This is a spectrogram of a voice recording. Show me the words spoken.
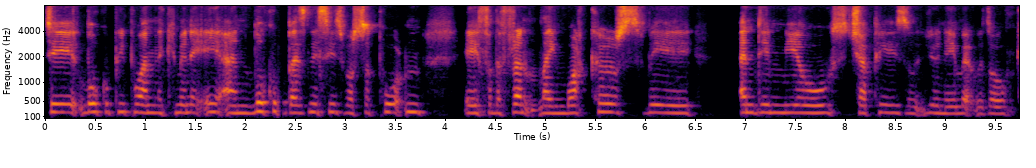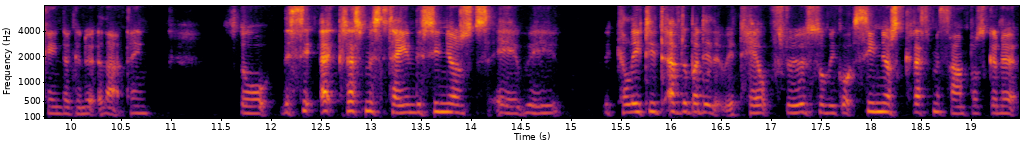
to local people in the community and local businesses were supporting uh, for the frontline workers. We Indian meals, chippies, you name it, was all kind of going out at that time. So the, at Christmas time, the seniors, uh, we, we collated everybody that we'd helped through. So we got seniors Christmas hampers going out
